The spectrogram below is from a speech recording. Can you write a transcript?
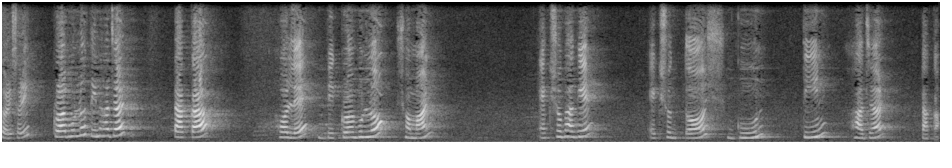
সরি সরি ক্রয় মূল্য তিন হাজার টাকা হলে বিক্রয় মূল্য সমান একশো ভাগে একশো দশ গুণ তিন হাজার টাকা।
